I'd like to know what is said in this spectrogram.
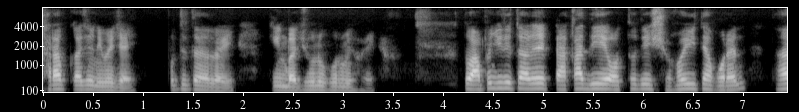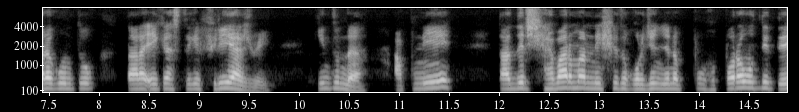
খারাপ কাজে নেমে যায়। পতিতালয়ে কিংবা যৌনকর্মী হয়ে। তো আপনি যদি তাদের টাকা দিয়ে, অর্থ দিয়ে সহযোগিতা করেন, তাহলে কিন্তু তারা এই কাজ থেকে ফিরিয়ে আসবে। কিন্তু না, আপনি তাদের সেবার মান নিশ্চিত করছেন যেন পরবর্তীতে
